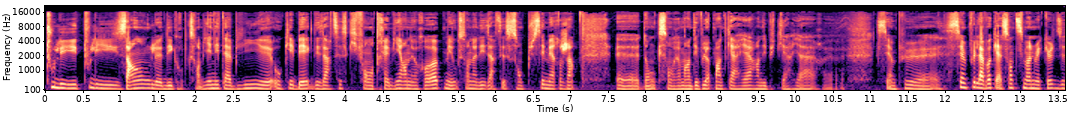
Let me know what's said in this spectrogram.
tous les, tous les angles, des groupes qui sont bien établis au Québec, des artistes qui font très bien en Europe, mais aussi on a des artistes qui sont plus émergents, donc qui sont vraiment en développement de carrière, en début de carrière. c'est un peu, un peu la vocation de Simon Records de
